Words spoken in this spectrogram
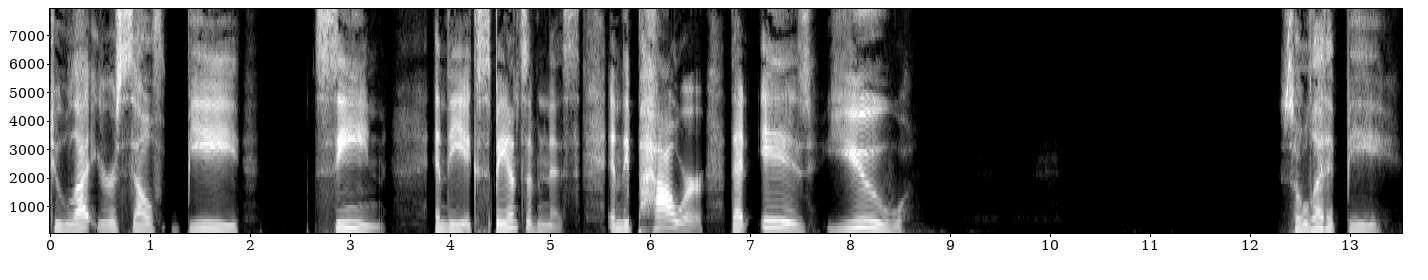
to let yourself be seen in the expansiveness and the power that is you. So let it be.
